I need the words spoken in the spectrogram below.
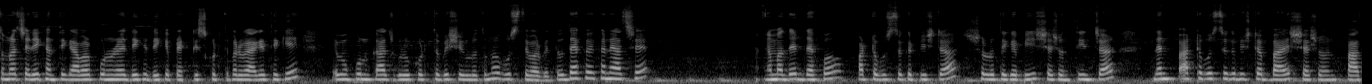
তোমরা চাইলে এখান থেকে আবার পুনরায় দেখে দেখে প্র্যাকটিস করতে পারবে আগে থেকে এবং কোন কাজগুলো করতে হবে সেগুলো তোমরা বুঝতে পারবে। তো দেখো এখানে আছে আমাদের দেখো পাঠ্যপুস্তকের পৃষ্ঠা ষোলো থেকে বিশ, সেশন তিন, চার দেন পাঠ্যপুস্তকের পৃষ্ঠা বাইশ, সেশন পাঁচ,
